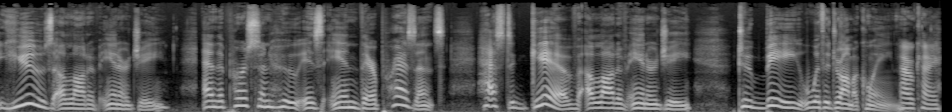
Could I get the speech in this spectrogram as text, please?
use a lot of energy, and the person who is in their presence has to give a lot of energy to be with a drama queen. Okay.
